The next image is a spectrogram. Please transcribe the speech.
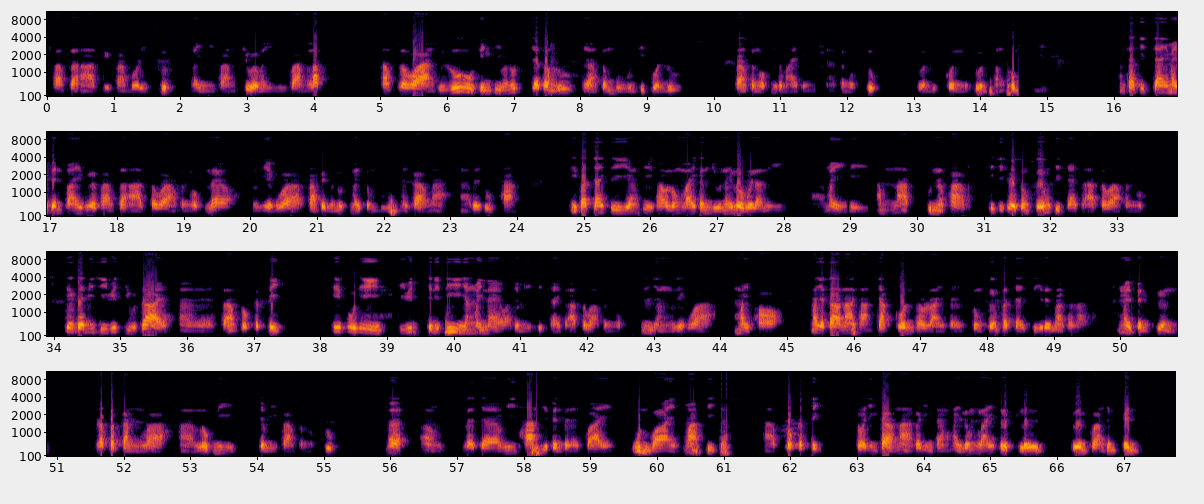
ความสะอาดคือความบริสุทธิ์ไม่มีความชั่วไม่มีความลับความสว่างคือรู้สิ่งที่มนุษย์จะต้องรู้ อย่างสมบูรณ์ที่ควรรู้ความสงบนี่ก็หมายถึงสงบสุขส่วนบุคคลส่วนสังคมถ้าจิตใจไม่เป็นไปเพื่อความสะอาดสว่างสงบแล้วเรียกว่าความเป็นมนุษย์ไม่สมบูรณ์ไม่ก้าวหน้าไปถูกทางที่ปัจจัยสี่อย่างที่เขาลงไหลกันอยู่ในโลกเวลานี้ไม่มีอำนาจคุณภาพ ที่จะช่วยส่งเสริมจิตใจสะอาดสว่างสงบเพียงแต่มีชีวิตอยู่ได้ตามปกติ ที่ผู้ที่ชีวิตชนิดนี้ยังไม่แน่ว่าจะมีจิตใจสะอาดสว่างสงบนั่นยังเรียกว่าไม่พอน่าจะก้าวหน้าทางจักรกลเท่าไรไปส่งเสริมปัจจัยสีได้มากเท่าไรไม่เป็นเครื่องรับประกันว่าโลกนี้จะมีความสงบสุขและและจะมีทางที่จะเป็นไปในฝ่ายวุ่นวายมากที่จะปกติเพราะยิ่งก้าวหน้าก็ยิ่งทำให้ลงไหลเพลิดเพลินเกินความจำเป็น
